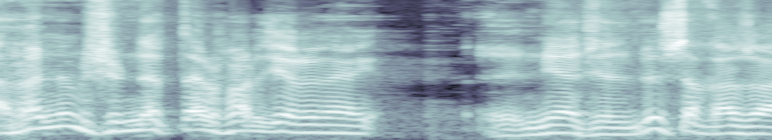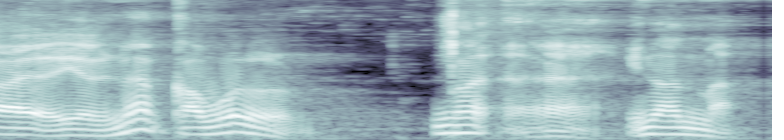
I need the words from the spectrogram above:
Efendim sünnetler farz yerine e, niyet edilirse kaza yerine kabul e, inanma.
